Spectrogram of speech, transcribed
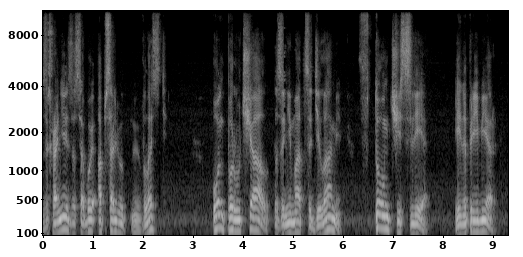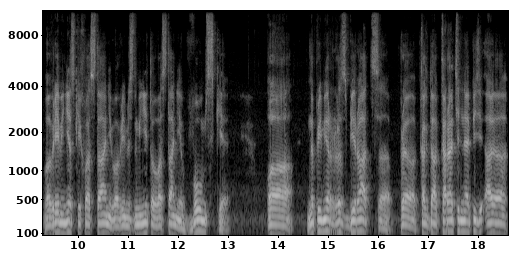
сохраняя за собой абсолютную власть, он поручал заниматься делами, в том числе и, например, во время нескольких восстаний, во время знаменитого восстания в Омске, а, например, разбираться, когда карательная, а,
